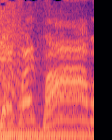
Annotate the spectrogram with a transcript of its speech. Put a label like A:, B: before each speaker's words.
A: 赶快跑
